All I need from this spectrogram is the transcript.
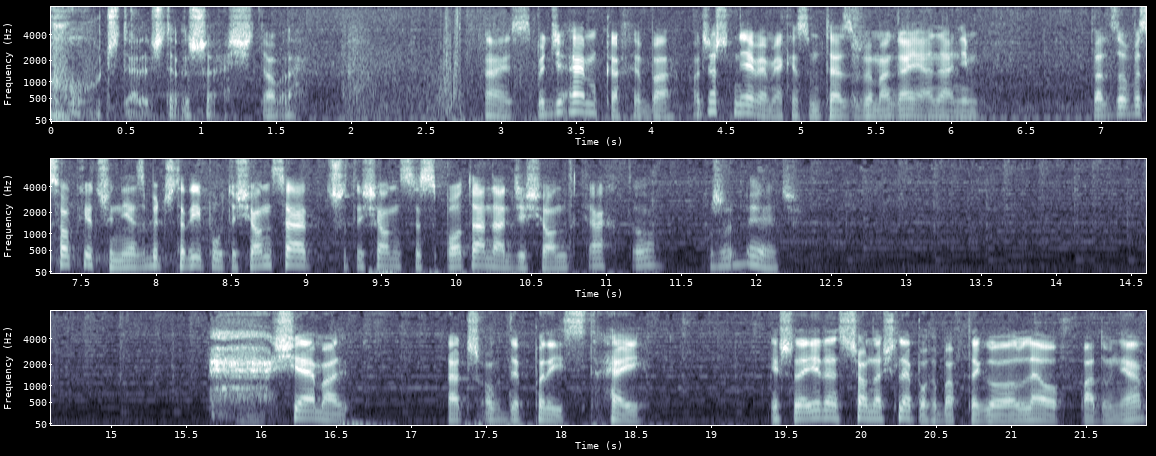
Uff, 4, 4, 6, dobra. Nice. Będzie MK chyba. Chociaż nie wiem, jakie są teraz wymagania na nim. Bardzo wysokie, czy niezbyt? 4,5 tysiąca, 3000 spota na dziesiątkach, to może być. Siema. Touch of the Priest, hej. Jeszcze jeden strzał na ślepo chyba w tego Leo wpadł, nie?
